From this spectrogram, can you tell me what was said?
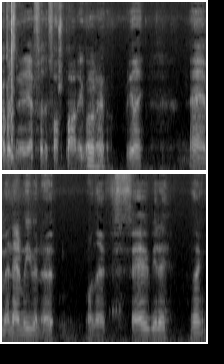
I wasn't there for the first part of going Mhm. out, really. Um, and then we went out on the February, I think.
